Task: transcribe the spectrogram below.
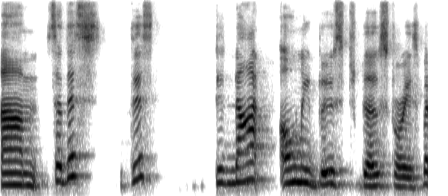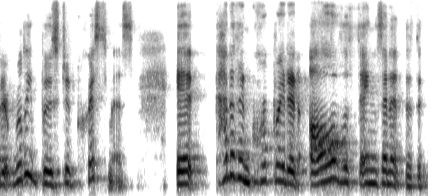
Um, so this, this did not only boost ghost stories, but it really boosted Christmas. It kind of incorporated all the things in it that the,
